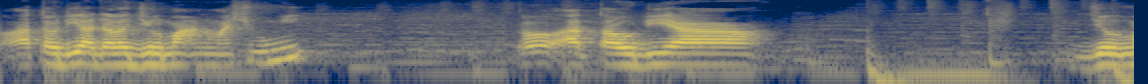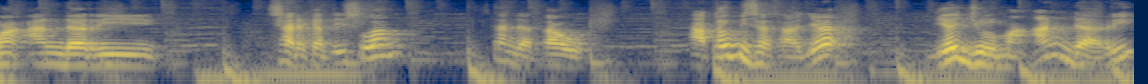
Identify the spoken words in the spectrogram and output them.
atau dia adalah jelmaan masyumi atau dia jelmaan dari syarikat Islam? Kita tidak tahu. Atau bisa saja dia jelmaan dari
